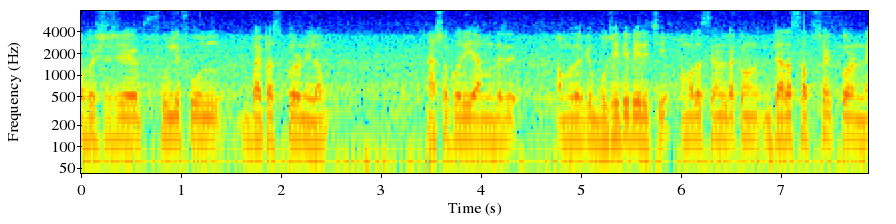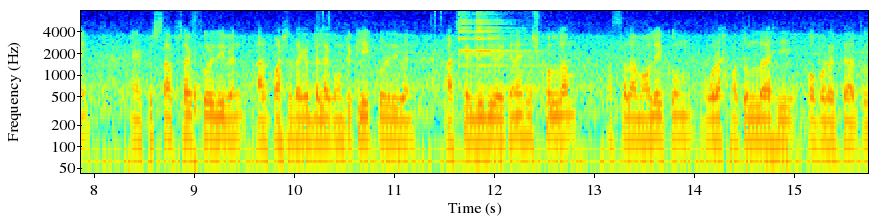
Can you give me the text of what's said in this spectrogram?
অবশেষে ফুললি ফুল বাইপাস করে নিলাম। আশা করি আমাদের, আমাদেরকে বুঝাইতে পেরেছি। আমাদের চ্যানেলটা যারা সাবস্ক্রাইব করেন নাই একটু সাবস্ক্রাইব করে দিবেন, আর পাশে থাকে বেল অ্যাকাউন্টে ক্লিক করে দিবেন। আজকের ভিডিও এখানে শেষ করলাম। আসসালামু আলাইকুম ওরহমতুল্লাহি ওবরাকাতু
